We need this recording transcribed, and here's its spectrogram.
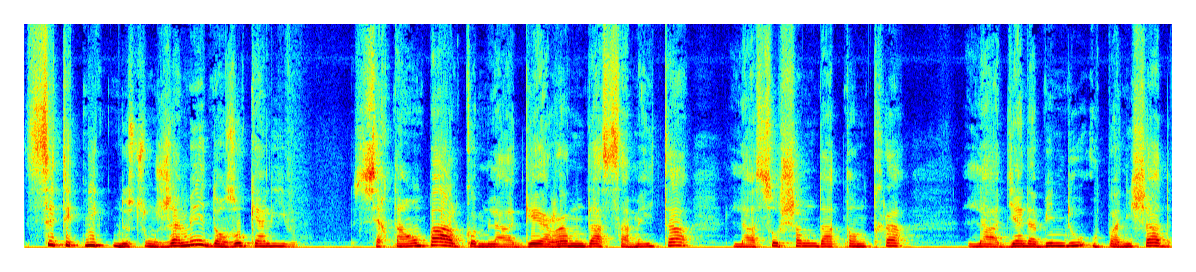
Ces techniques ne sont jamais dans aucun livre. certains en parlent, comme la Geranda Samhita, la Soshanda Tantra, la Dhyana-bindu Upanishad,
